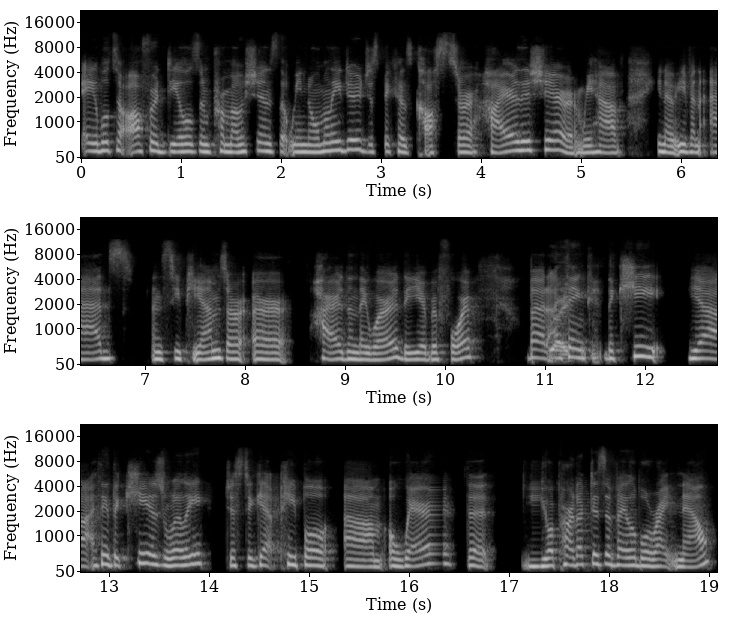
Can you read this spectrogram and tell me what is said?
able to offer deals and promotions that we normally do just because costs are higher this year. And we have, you know, even ads and CPMs are, are higher than they were the year before. But right. I think the key, yeah, I think the key is really just to get people um, aware that your product is available right now.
